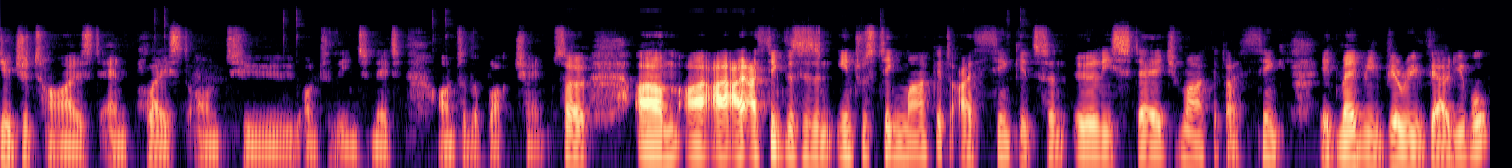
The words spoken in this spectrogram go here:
digitized and placed onto onto the internet, onto the blockchain. So um, I, I, think this is an interesting market. I think it's an early stage market. I think it may be very valuable.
